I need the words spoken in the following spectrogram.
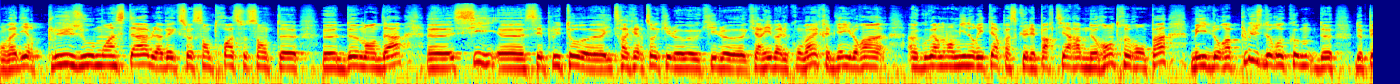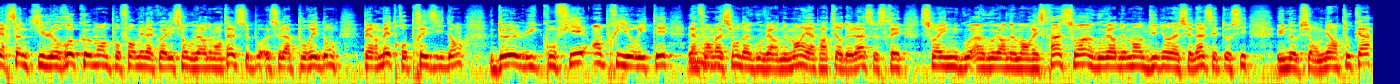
on va dire, plus ou moins stable avec 63-62 mandats. Euh, si euh, c'est plutôt euh, Yitzhak Herzog qui, le, qui, le, qui, arrive à le convaincre, eh bien, il aura un, gouvernement minoritaire parce que les partis arabes ne rentreront pas, mais il aura plus de, de, de personnes qui le recommandent pour former la coalition gouvernementale. cela pourrait donc permettre au président de lui confier en priorité la mmh. formation d'un gouvernement et à partir de là, ce serait soit un gouvernement restreint, soit un gouvernement d'union nationale. C'est aussi une option. Mais en tout cas,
